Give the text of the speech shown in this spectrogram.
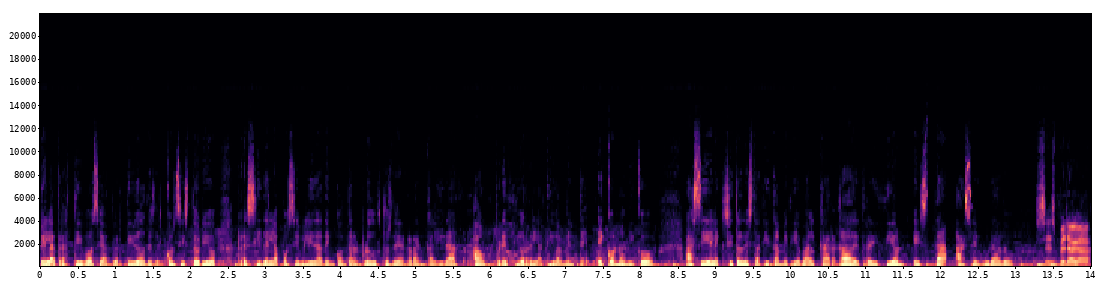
El atractivo, se ha advertido desde el consistorio, reside en la posibilidad de encontrar productos de gran calidad a un precio relativamente económico. Así, el éxito de esta cita medieval cargada de tradición está asegurado. Se espera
